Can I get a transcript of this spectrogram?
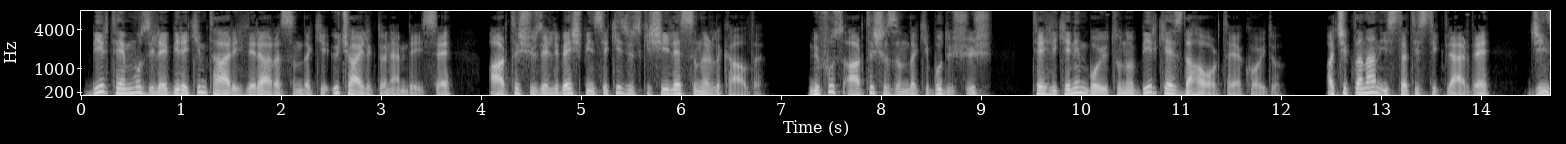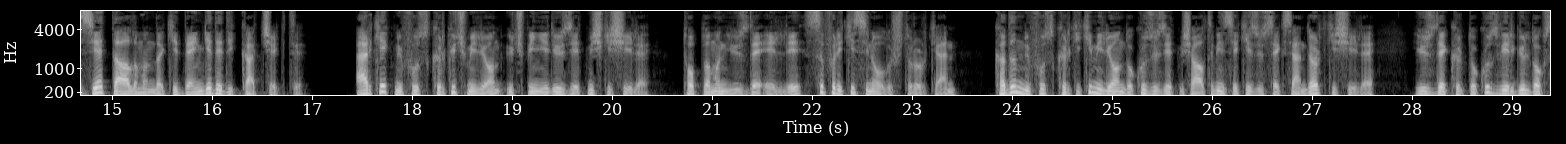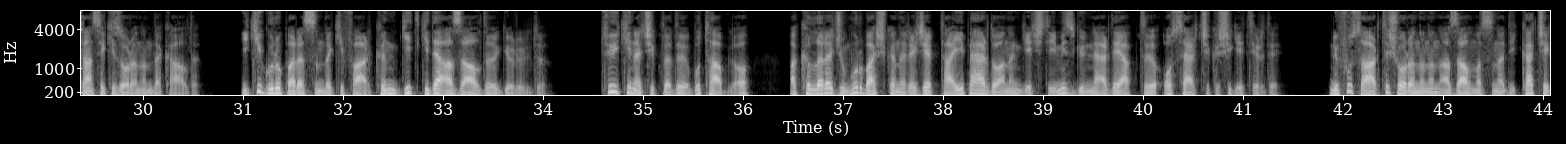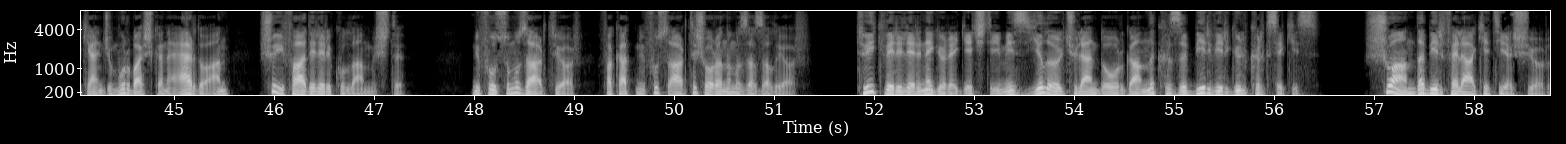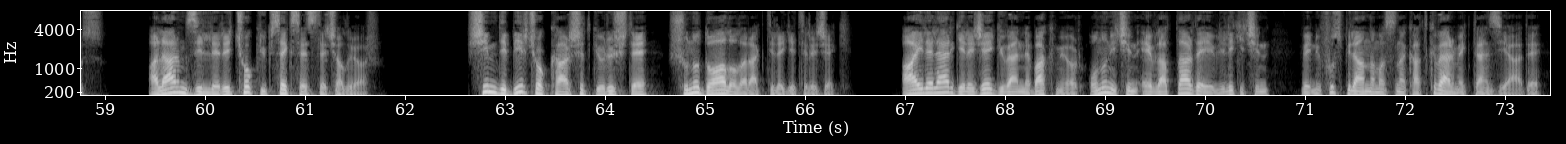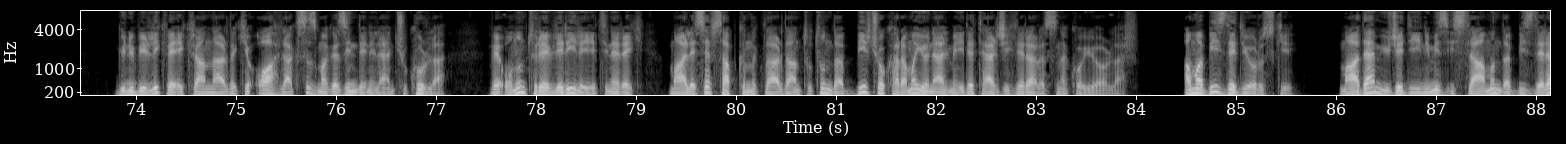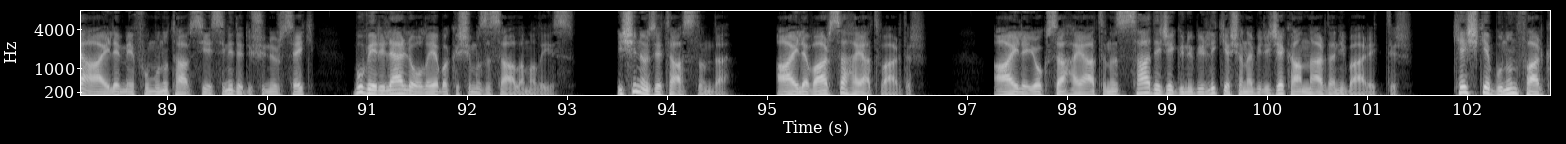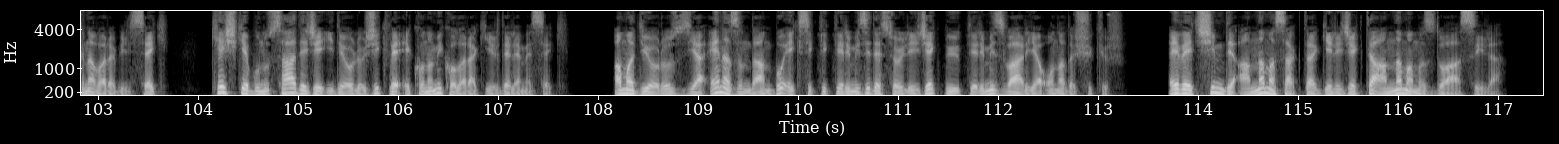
1 Temmuz ile 1 Ekim tarihleri arasındaki 3 aylık dönemde ise artış 155.800 kişiyle sınırlı kaldı. Nüfus artış hızındaki bu düşüş, tehlikenin boyutunu bir kez daha ortaya koydu. Açıklanan istatistiklerde, cinsiyet dağılımındaki denge de dikkat çekti. Erkek nüfus 43 milyon 3770 kişiyle toplamın %50,02'sini oluştururken, kadın nüfus 42 milyon 976.884 kişiyle %49,98 oranında kaldı. İki grup arasındaki farkın gitgide azaldığı görüldü. TÜİK'in açıkladığı bu tablo, akıllara Cumhurbaşkanı Recep Tayyip Erdoğan'ın geçtiğimiz günlerde yaptığı o sert çıkışı getirdi. Nüfus artış oranının azalmasına dikkat çeken Cumhurbaşkanı Erdoğan, şu ifadeleri kullanmıştı. Nüfusumuz artıyor, fakat nüfus artış oranımız azalıyor. TÜİK verilerine göre geçtiğimiz yıl ölçülen doğurganlık hızı 1,48. Şu anda bir felaketi yaşıyoruz. Alarm zilleri çok yüksek sesle çalıyor. Şimdi birçok karşıt görüş de şunu doğal olarak dile getirecek. Aileler geleceğe güvenle bakmıyor, onun için evlatlar da evlilik için ve nüfus planlamasına katkı vermekten ziyade, günübirlik ve ekranlardaki o ahlaksız magazin denilen çukurla ve onun türevleriyle yetinerek, maalesef sapkınlıklardan tutun da birçok harama yönelmeyi de tercihleri arasına koyuyorlar. Ama biz de diyoruz ki, madem yüce dinimiz İslam'ın da bizlere aile mefhumunu tavsiyesini de düşünürsek, bu verilerle olaya bakışımızı sağlamalıyız. İşin özeti aslında, aile varsa hayat vardır. Aile yoksa hayatınız sadece günübirlik yaşanabilecek anlardan ibarettir. Keşke bunun farkına varabilsek, keşke bunu sadece ideolojik ve ekonomik olarak irdelemesek. Ama diyoruz ya en azından bu eksikliklerimizi de söyleyecek büyüklerimiz var ya ona da şükür. Evet şimdi anlamasak da gelecekte anlamamız duasıyla.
